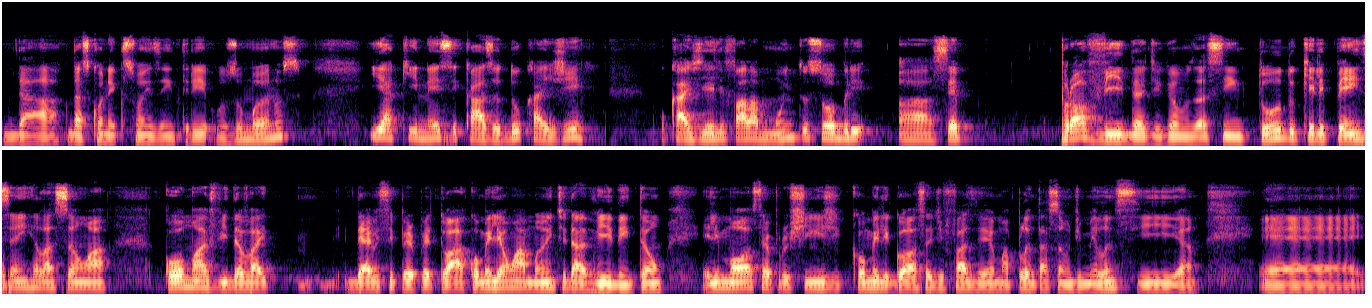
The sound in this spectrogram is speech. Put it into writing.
da, das conexões entre os humanos, e aqui nesse caso do Kaiji, o Kaji ele fala muito sobre uh, ser pró-vida, digamos assim. Tudo que ele pensa em relação a como a vida vai deve se perpetuar, como ele é um amante da vida. Então, ele mostra para o Shinji como ele gosta de fazer uma plantação de melancia. É,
